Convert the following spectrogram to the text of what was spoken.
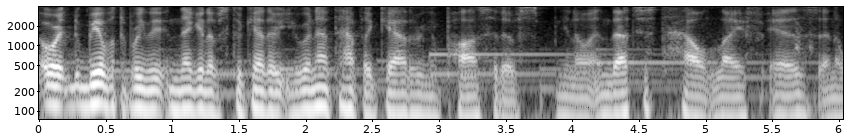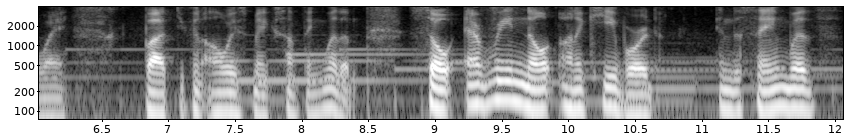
or to be able to bring the negatives together, you're going to have to have a gathering of positives, you know, and that's just how life is in a way but you can always make something with it. So every note on a keyboard, in the same with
